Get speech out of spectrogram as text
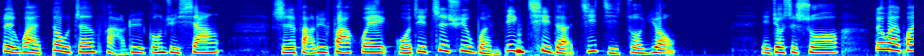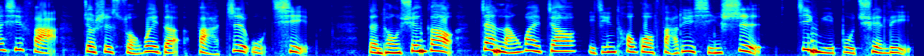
对外斗争法律工具箱，使法律发挥国际秩序稳定器的积极作用。也就是说，对外关系法就是所谓的法治武器，等同宣告。战狼外交已经透过法律形式进一步确立，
